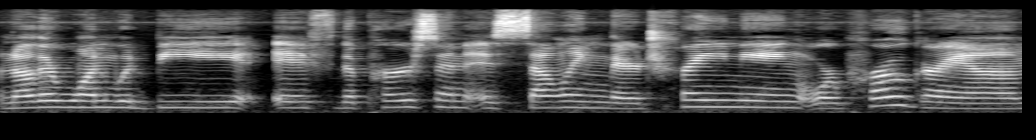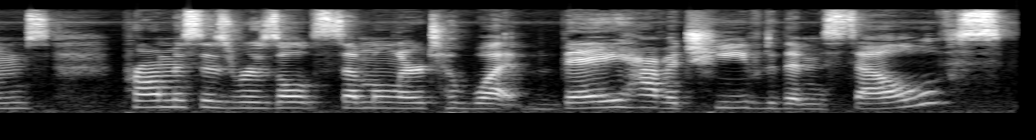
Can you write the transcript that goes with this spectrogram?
Another one would be if the person is selling their training or programs promises results similar to what they have achieved themselves,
